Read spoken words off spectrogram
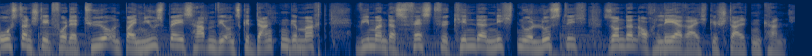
Ostern steht vor der Tür und bei Newspace haben wir uns Gedanken gemacht, wie man das Fest für Kinder nicht nur lustig, sondern auch lehrreich gestalten kann.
